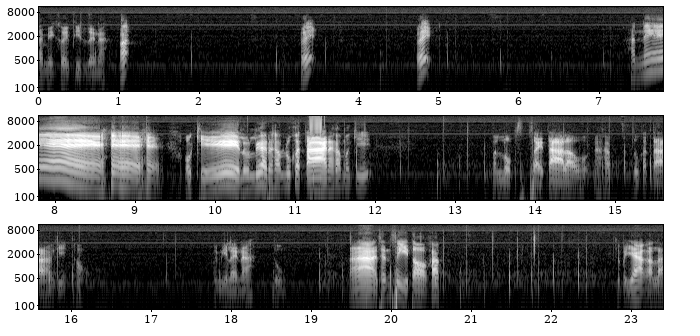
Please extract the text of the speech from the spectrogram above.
ยป้ายไม่เคยผิดเลยนะฮะเฮ้ย เฮ้ยฮันแน่โอเครู้เรื่องนะครับ ลูกตานะครับเมื่อกี้ มันหลบสายตาเรานะครับลูกตาเมื่อกี้ไม่มีอะไรนะลุงอ่าชั้นสี่ต่อครับ จะไปยากอะไร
